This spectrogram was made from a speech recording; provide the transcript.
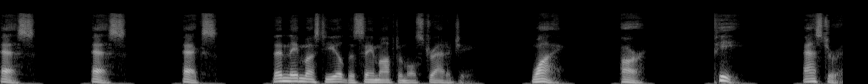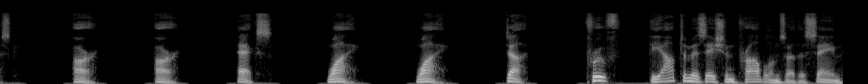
s s x, then they must yield the same optimal strategy. Y r p asterisk r r x y y dot. Proof the optimization problems are the same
